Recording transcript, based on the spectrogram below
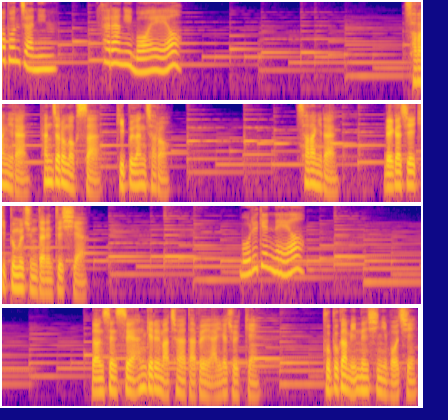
허본자님, 사랑이 뭐예요? 사랑이란 한자로 넉사, 기쁠랑처럼. 사랑이란 네 가지의 기쁨을 준다는 뜻이야. 모르겠네요. 넌센스의 한계를 맞춰야 답을 알려줄게. 부부가 믿는 신이 뭐지?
